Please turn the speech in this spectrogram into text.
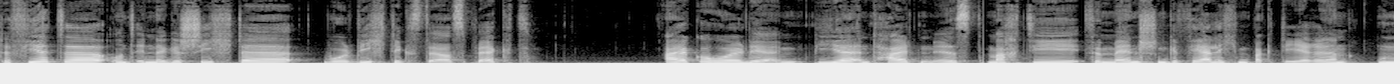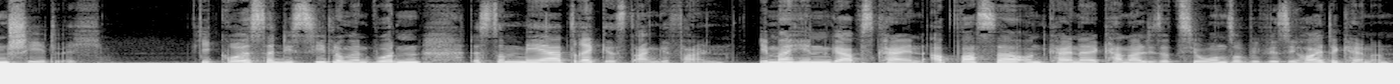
Der vierte und in der Geschichte wohl wichtigste Aspekt. Alkohol, der im Bier enthalten ist, macht die für Menschen gefährlichen Bakterien unschädlich. Je größer die Siedlungen wurden, desto mehr Dreck ist angefallen. Immerhin gab es kein Abwasser und keine Kanalisation, so wie wir sie heute kennen.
